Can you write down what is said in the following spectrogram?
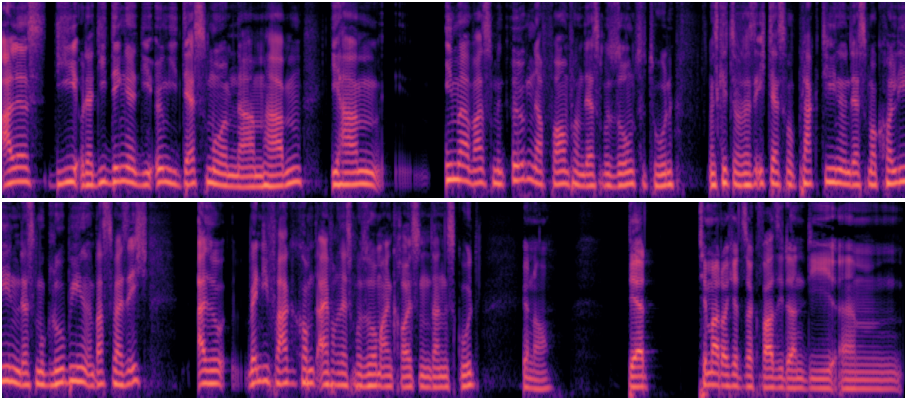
alles die oder die Dinge, die irgendwie Desmo im Namen haben, die haben immer was mit irgendeiner Form von Desmosom zu tun. Und es gibt so, was weiß ich, Desmoplaktin und Desmokolin und Desmoglobin und was weiß ich. Also, wenn die Frage kommt, einfach Desmosom ankreuzen, dann ist gut. Genau. Der Tim hat euch jetzt ja quasi dann die ähm,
